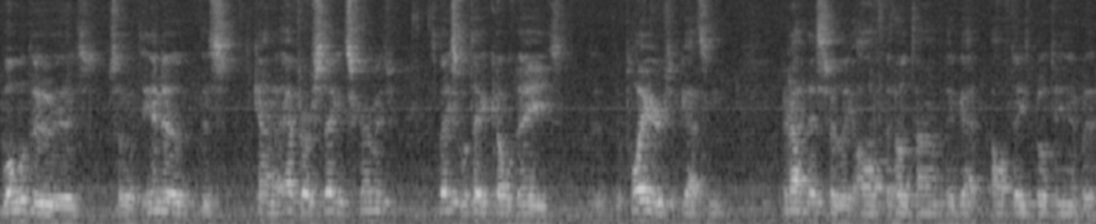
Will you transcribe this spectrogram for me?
what we'll do is, so at the end of this, kind of after our second scrimmage, it's basically, we'll take a couple days. The- The players have got some, they're not necessarily off the whole time, but they've got off days built in, but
